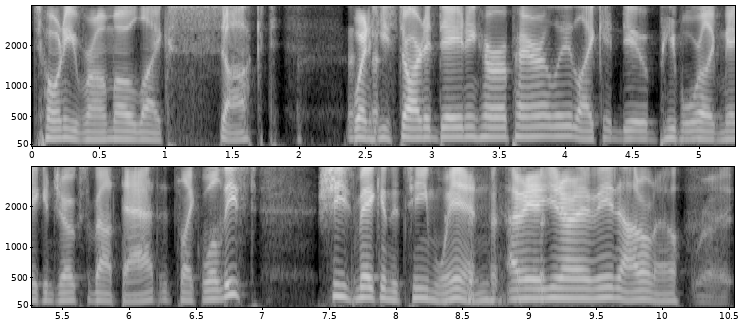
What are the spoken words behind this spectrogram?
Tony Romo like sucked when he started dating her. Apparently, like it, it- people were like making jokes about that. It's like, well, at least she's making the team win. I mean, you know what I mean? I don't know. Right.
